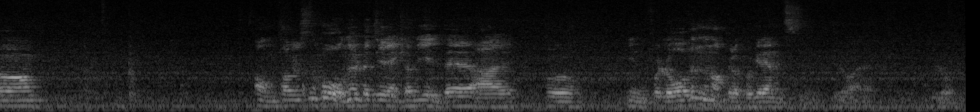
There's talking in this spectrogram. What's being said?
Så antakelsen H0 betyr egentlig at gilde er på, innenfor loven, men akkurat på grensen til å være ulovlig.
